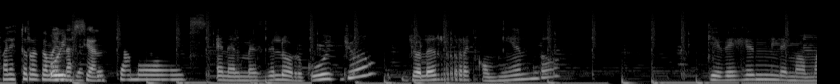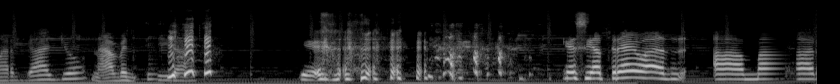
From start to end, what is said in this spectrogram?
¿Cuál es tu recomendación? estamos en el mes del orgullo. Yo les recomiendo que dejen de mamar gallo. Nada, mentira. que, que se atrevan a amar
